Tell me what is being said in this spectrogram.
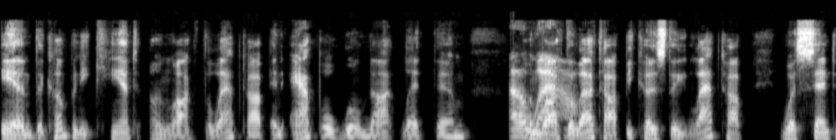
And the company can't unlock the laptop, and Apple will not let them oh, unlock wow. the laptop because the laptop was sent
